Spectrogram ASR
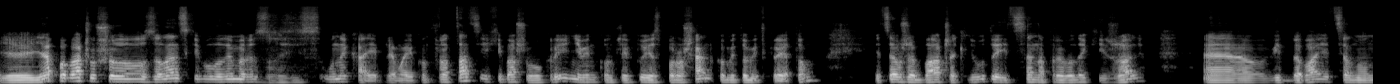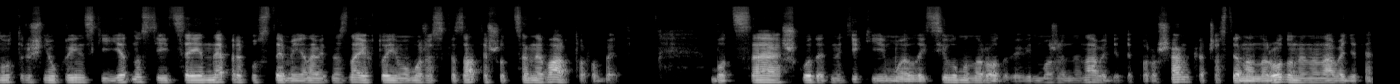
Е, Я побачив, що Зеленський Володимир уникає прямої конфронтації. Хіба що в Україні він конфліктує з Порошенком і то відкрито, і це вже бачать люди, і це на превеликий жаль е, відбивається на внутрішньоукраїнській єдності, і це є неприпустимо. Я навіть не знаю, хто йому може сказати, що це не варто робити. Бо це шкодить не тільки йому, але й цілому народові. Він може ненавидіти Порошенка, частина народу не ненавидіти,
